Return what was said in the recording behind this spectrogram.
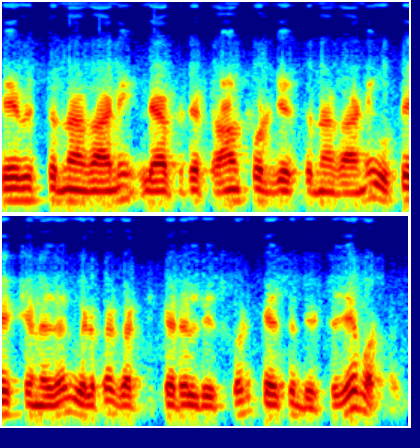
సేవిస్తున్నా కానీ లేకపోతే ట్రాన్స్పోర్ట్ చేస్తున్నా కానీ ఉపేక్షణ వీళ్ళపై గట్టి చర్యలు తీసుకొని కేసు రిజిస్టర్ చేయబడుతుంది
